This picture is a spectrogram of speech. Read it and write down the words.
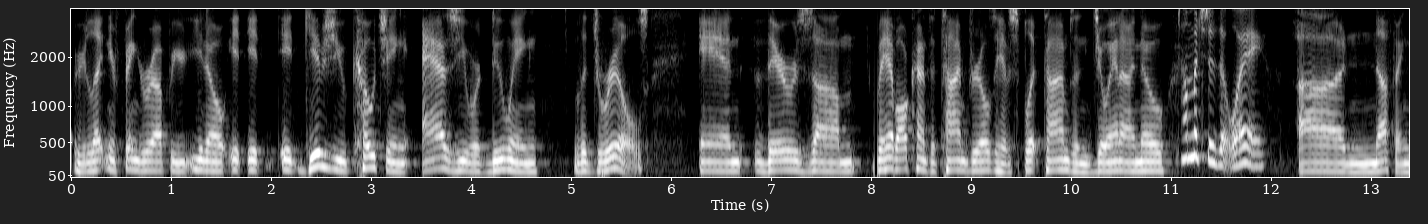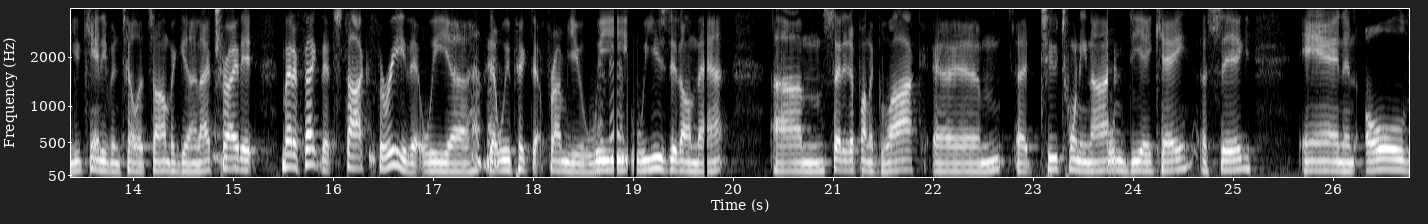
or you're letting your finger up. You, you know, it, it, it gives you coaching as you are doing the drills. And there's um, they have all kinds of time drills. They have split times. And Joanna, I know. How much does it weigh? Uh, nothing. You can't even tell it's on the gun. I tried it. Matter of fact, that stock three that we uh, okay. that we picked up from you, we we used it on that. Um, set it up on a Glock, um, a 229 DAK, a SIG, and an old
